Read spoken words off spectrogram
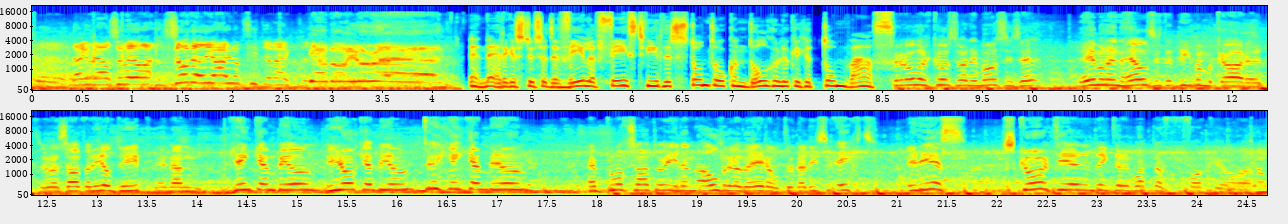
voor je. Dat je wel zoveel, zoveel jaren op zitten wachten. Come on, you! En ergens tussen de vele feestvierders stond ook een dolgelukkige Tom Waas. Een rollercoaster van emoties, hè. Hemel en hel zitten dicht bij elkaar. hè. We zaten heel diep. En dan geen kampioen, Union kampioen, terug geen kampioen. En plots zaten we in een andere wereld. En dat is echt... Ineens scoort hij en dan denk je, what the fuck, jongen.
